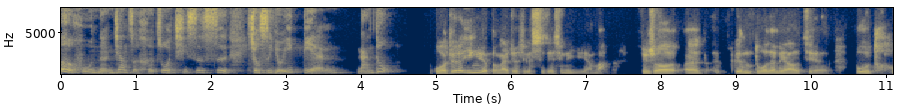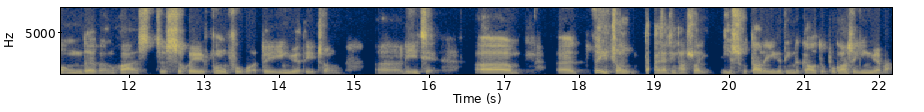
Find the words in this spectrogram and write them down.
二胡能这样子合作，其实是就是有一点难度。我觉得音乐本来就是个世界性的语言吧，所以说，呃，更多的了解不同的文化，只是会丰富我对音乐的一种。呃，理解，呃，呃，最终大家经常说艺术到了一个定的高度，不光是音乐吧，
